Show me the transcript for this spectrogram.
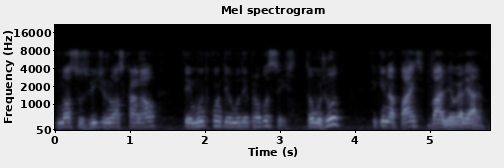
nos nossos vídeos no nosso canal, tem muito conteúdo aí para vocês. Tamo junto, fiquem na paz, valeu galera!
